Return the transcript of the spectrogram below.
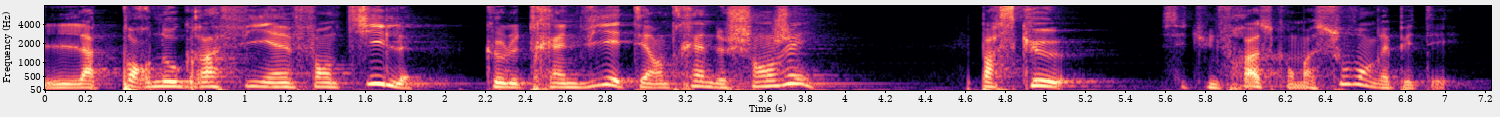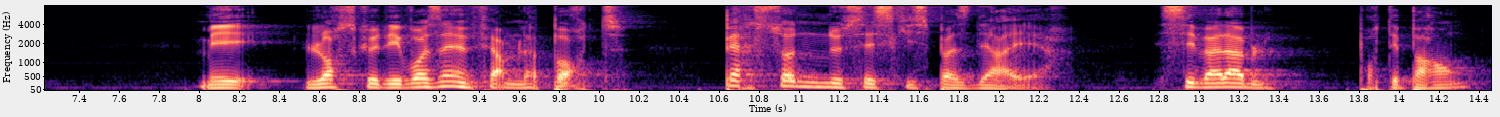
la pornographie infantile que le train de vie était en train de changer. Parce que, c'est une phrase qu'on m'a souvent répétée, mais lorsque des voisins ferment la porte, personne ne sait ce qui se passe derrière. C'est valable pour tes parents,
